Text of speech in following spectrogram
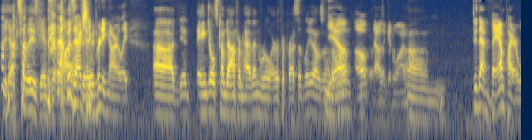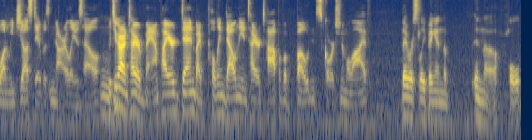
yeah, some of these games get that was actually dude. pretty gnarly. Uh, it- angels come down from heaven, rule earth oppressively. That was another Yeah. one. Oh, that was a good one. Um, Dude, that vampire one we just did was gnarly as hell. We Mhm. took our entire vampire den by pulling down the entire top of a boat and scorching them alive. they were sleeping in the in the hold.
